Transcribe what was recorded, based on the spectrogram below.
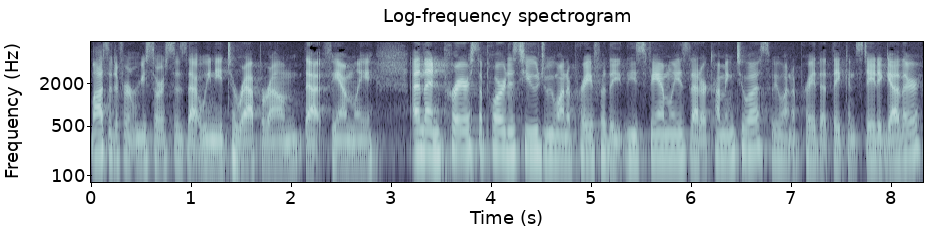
lots of different resources that we need to wrap around that family. And then prayer support is huge. We want to pray for the, these families that are coming to us. We want to pray that they can stay together.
